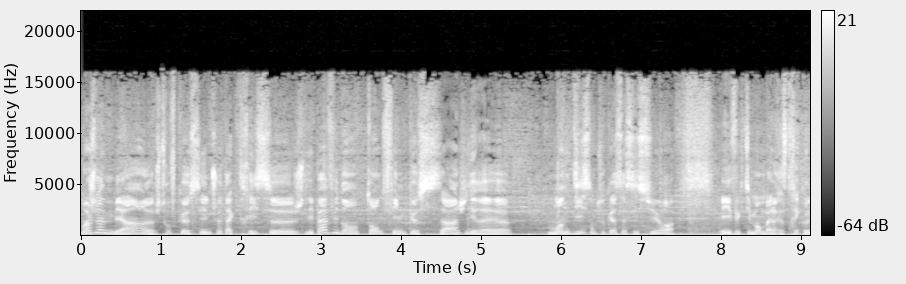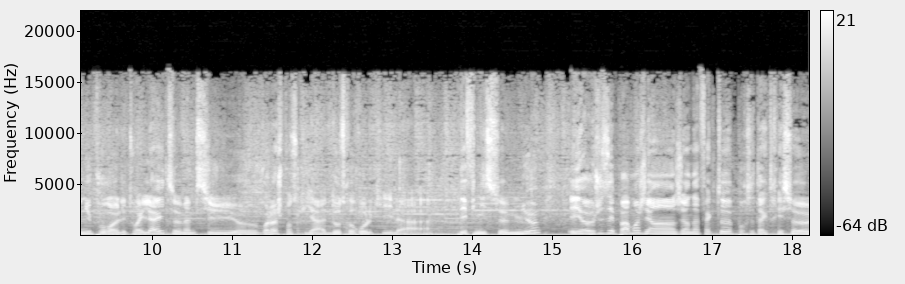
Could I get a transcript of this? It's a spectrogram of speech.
Moi je l'aime bien, euh, je trouve que c'est une chouette actrice. euh, Je l'ai pas vue dans tant de films que ça, je dirais. Euh, moins de 10 en tout cas, ça c'est sûr. Et effectivement, bah, elle reste très connue pour euh, les Twilight, euh, même si euh, voilà, je pense qu'il y a d'autres rôles qui la définissent mieux. Et euh, je sais pas, moi j'ai un, j'ai un affect pour cette actrice. euh,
